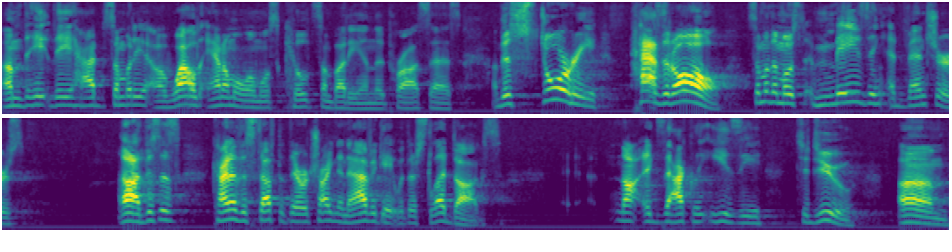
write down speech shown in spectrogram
Um, they, they had somebody, a wild animal almost killed somebody in the process. This story has it all. Some of the most amazing adventures. Uh, this is kind of the stuff that they were trying to navigate with their sled dogs. Not exactly easy to do. Um,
